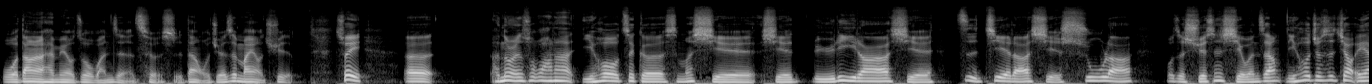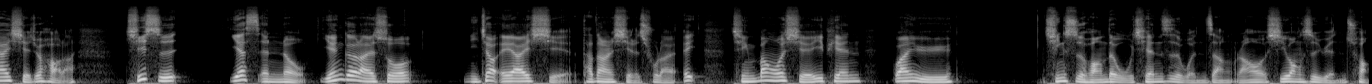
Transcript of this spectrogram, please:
我当然还没有做完整的测试，但我觉得这蛮有趣的。所以，呃，很多人说，哇，那以后这个什么写写履历啦、写字介啦、写书啦，或者学生写文章，以后就是叫 AI 写就好了。其实，Yes and No，严格来说。你叫 AI 写，它当然写得出来。诶，请帮我写一篇关于秦始皇的五千字文章，然后希望是原创，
